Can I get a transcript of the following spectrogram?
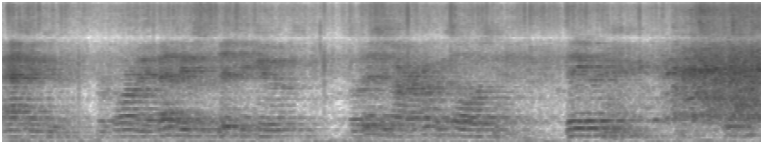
asked him to perform a medley of some Disney tunes. So this is our trumpet soloist, David.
